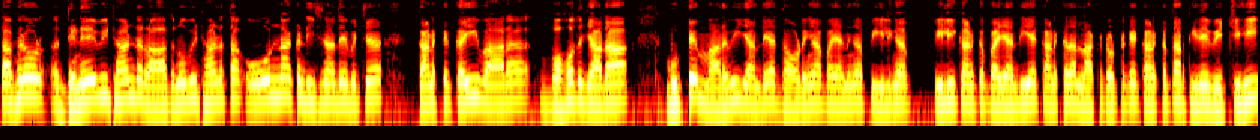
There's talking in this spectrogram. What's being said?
ਤਾਂ ਫਿਰ ਉਹ ਦਿਨੇ ਵੀ ਠੰਡ, ਰਾਤ ਨੂੰ ਵੀ ਠੰਡ, ਤਾਂ ਉਹਨਾਂ ਕੰਡੀਸ਼ਨਾਂ ਦੇ ਵਿੱਚ ਕਣਕ ਕਈ ਵਾਰ ਬਹੁਤ ਜ਼ਿਆਦਾ ਬੂਟੇ ਮਰ ਵੀ ਜਾਂਦੇ ਆ, ਦੌੜੀਆਂ ਪੈ ਜਾਂਦੀਆਂ, ਪੀਲੀਆਂ, ਪੀਲੀ ਕਣਕ ਪੈ ਜਾਂਦੀ ਹੈ, ਕਣਕ ਦਾ ਲੱਕ ਟੁੱਟ ਕੇ ਕਣਕ ਧਰਤੀ ਦੇ ਵਿੱਚ ਹੀ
